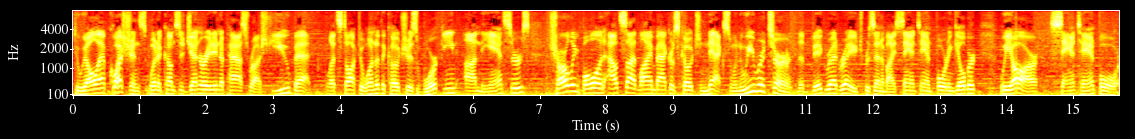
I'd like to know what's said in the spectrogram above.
Do we all have questions when it comes to generating a pass rush? You bet. Let's talk to one of the coaches working on the answers. Charlie Bullen, outside linebackers coach, next when we return. The Big Red Rage presented by Santan Ford and Gilbert. We are Santan Ford.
